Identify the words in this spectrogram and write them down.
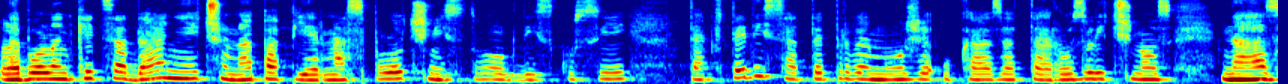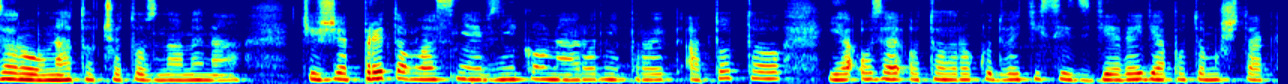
lebo len keď sa dá niečo na papier, na spoločný stôl k diskusii, tak vtedy sa teprve môže ukázať tá rozličnosť názorov na to, čo to znamená. Čiže preto vlastne aj vznikol národný projekt a toto ja ozaj od toho roku 2009 a potom už tak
